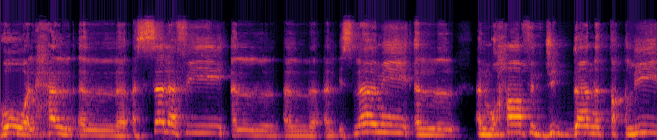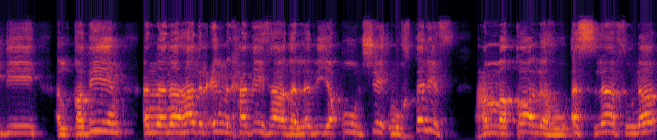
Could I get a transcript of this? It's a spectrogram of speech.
هو الحل السلفي الإسلامي المحافظ جدا التقليدي القديم أننا هذا العلم الحديث هذا الذي يقول شيء مختلف عما قاله أسلافنا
